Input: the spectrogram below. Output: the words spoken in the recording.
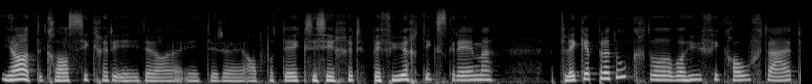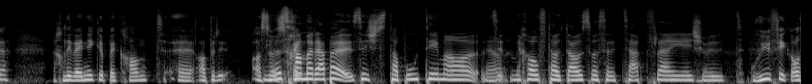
Ja, der Klassiker in der, in der Apotheke sind sicher Befürchtungscreme, Pflegeprodukte, die, die häufig gekauft werden. Ein bisschen weniger bekannt, äh, aber also ja, es das kann man eben, es ist das Tabuthema, Ja. man kauft halt alles, was rezeptfrei ist, weil häufig auch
